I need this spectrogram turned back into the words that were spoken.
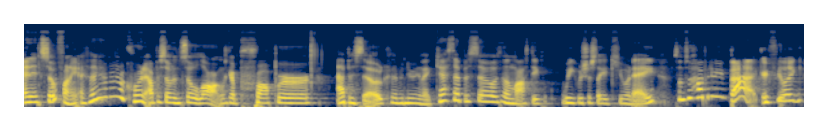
And it's so funny. I feel like I haven't recorded an episode in so long, like a proper episode, because I've been doing like guest episodes, and then last week week was just like a Q&A. So I'm so happy to be back. I feel like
